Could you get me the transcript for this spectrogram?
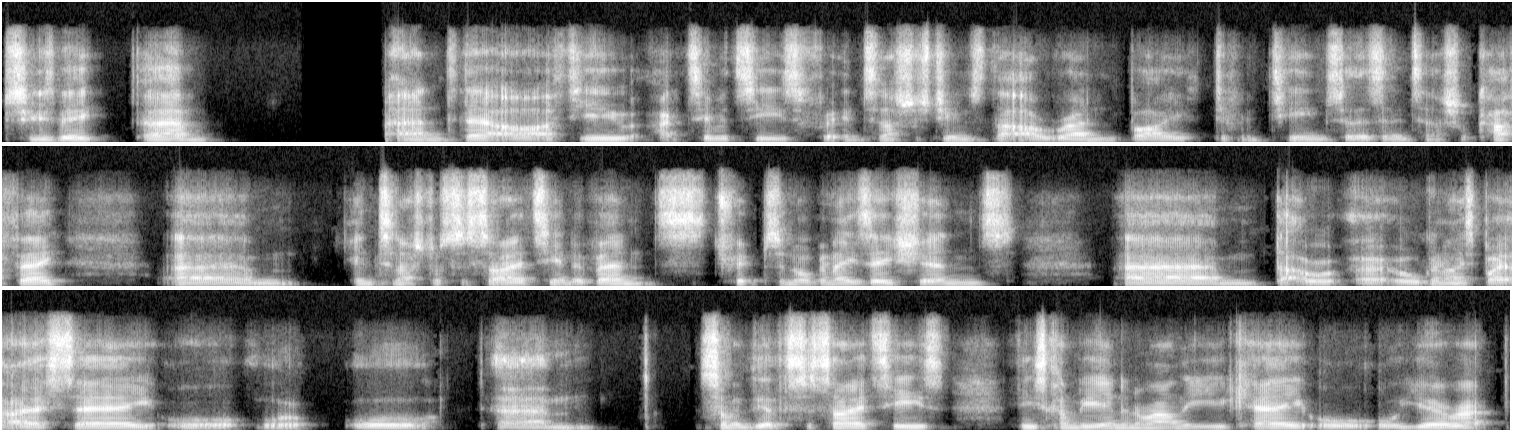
Excuse me. Um, and there are a few activities for international students that are run by different teams. So there's an international cafe, um, international society and events, trips and organisations um, that are, are, organised by ISA or um, some of the other societies. These can be in and around the UK or, or Europe.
